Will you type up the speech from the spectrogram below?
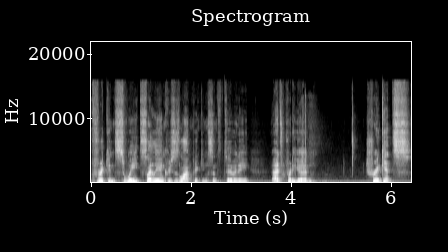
freaking sweet. Slightly increases lockpicking sensitivity. That's pretty good. Trinkets.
